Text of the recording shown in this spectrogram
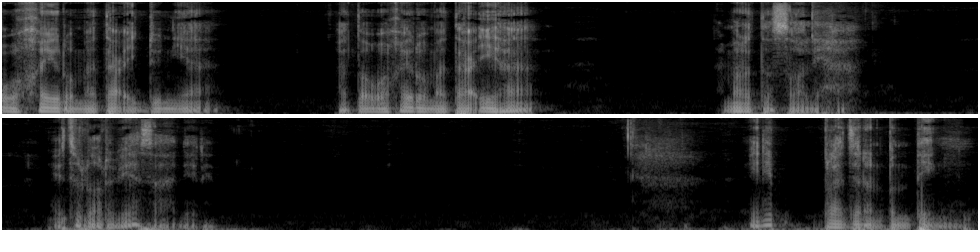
wa khairu mata'i dunya atau wa khairu mata'iha amarata salihah. Itu luar biasa hadirin. Ini pelajaran penting.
